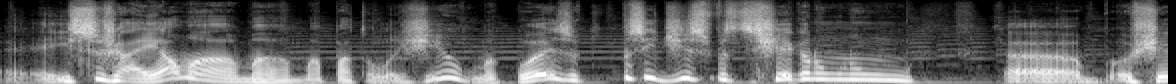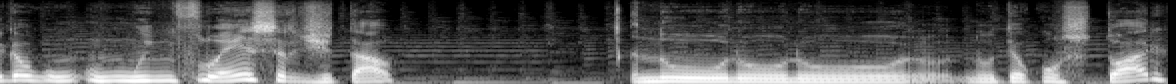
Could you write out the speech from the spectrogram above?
é, isso já é uma, uma, uma, patologia, alguma coisa? O que você diz? Você chega num, num uh, chega um, um, influencer digital no, no, no, no teu consultório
